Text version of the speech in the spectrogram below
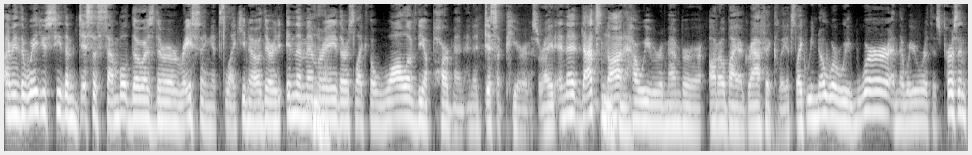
I mean, the way you see them disassembled though as they're erasing, it's like, you know, they're in the memory, there's like the wall of the apartment and it disappears, right? And that, that's not mm-hmm. how we remember autobiographically. It's like we know where we were and that we were with this person.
